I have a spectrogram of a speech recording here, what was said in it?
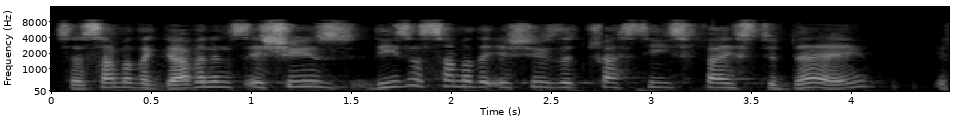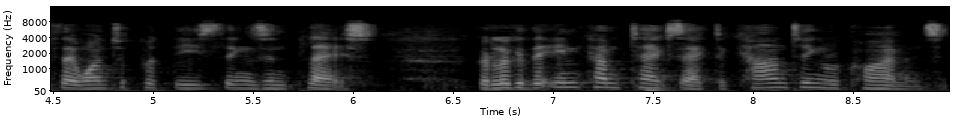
So some of the governance issues, these are some of the issues that trustees face today if they want to put these things in place. Got to look at the Income Tax Act, accounting requirements.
